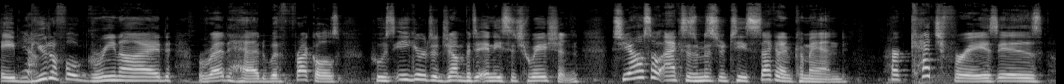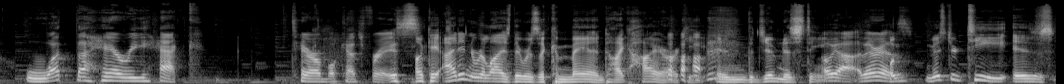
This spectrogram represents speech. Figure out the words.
a beautiful green-eyed redhead with freckles who's eager to jump into any situation. She also acts as Mr. T's second in command. Her catchphrase is "What the hairy heck." Terrible catchphrase. Okay, I didn't realize there was a command like hierarchy in the gymnast team. Oh yeah, there is. Mr. T is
